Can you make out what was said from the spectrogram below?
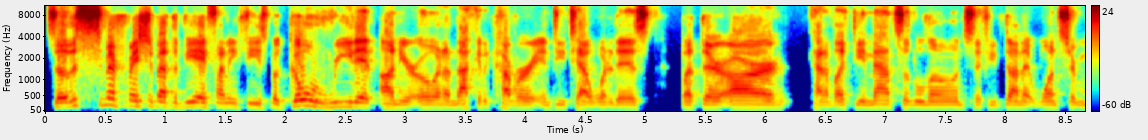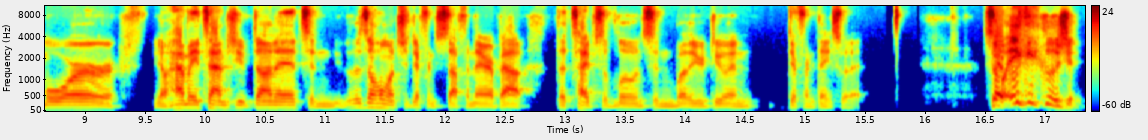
So this is some information about the VA funding fees, but go read it on your own. I'm not going to cover in detail what it is, but there are kind of like the amounts of the loans, if you've done it once or more, or you know how many times you've done it, and there's a whole bunch of different stuff in there about the types of loans and whether you're doing different things with it. So in conclusion,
